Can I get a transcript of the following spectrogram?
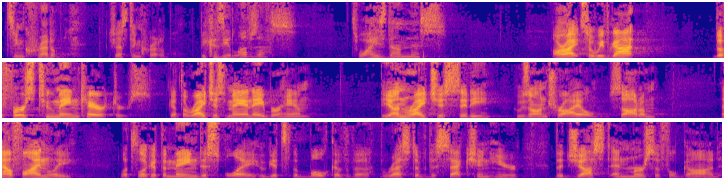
It's incredible, just incredible, because He loves us. That's why He's done this. All right, so we've got the first two main characters. We've got the righteous man, Abraham, the unrighteous city, who's on trial, Sodom. Now, finally, let's look at the main display, who gets the bulk of the rest of the section here the just and merciful God,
